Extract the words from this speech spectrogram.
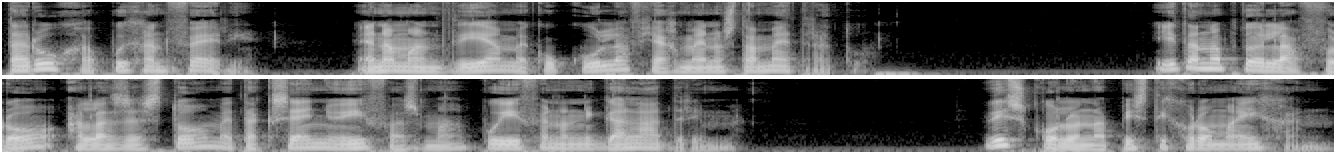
τα ρούχα που είχαν φέρει, ένα μανδύα με κουκούλα φτιαγμένο στα μέτρα του. Ήταν από το ελαφρό αλλά ζεστό μεταξένιο ύφασμα που ήφαιναν οι γκαλάντριμ. Δύσκολο να πεις τι χρώμα είχαν.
